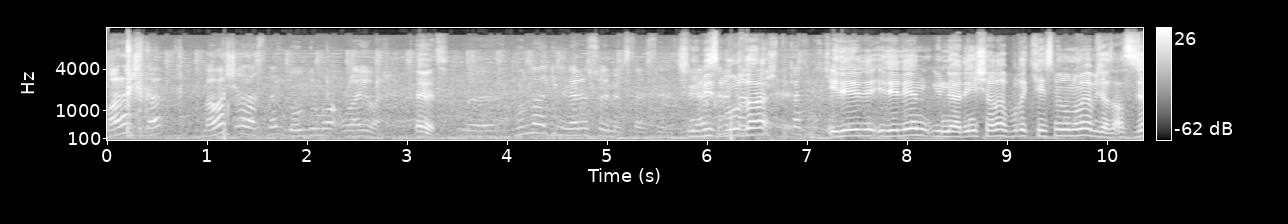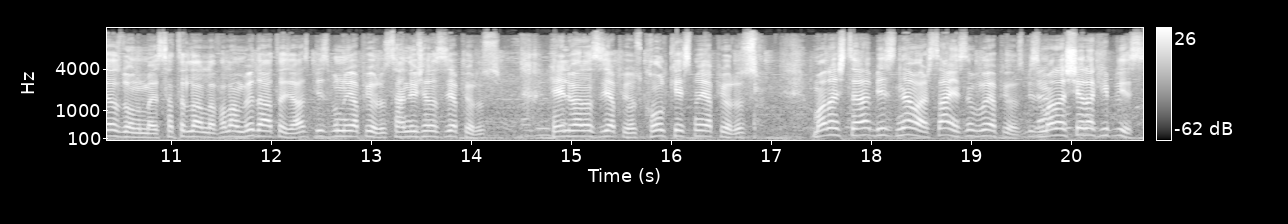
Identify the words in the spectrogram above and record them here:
Maraş'ta lavaş arasında bir dondurma olayı var. Evet. E, bununla ilgili neler söylemek istersiniz? Şimdi Yani biz burada dikkatimizi çekti. ileri, ilerleyen günlerde inşallah burada kesme dondurma yapacağız. Asacağız dondurmayı satırlarla falan böyle dağıtacağız. Biz bunu yapıyoruz. Sandviç arası yapıyoruz. Helva arası yapıyoruz. Kol kesme yapıyoruz. Maraş'ta biz ne varsa aynısını burada yapıyoruz. Biz Maraş'a rakipliyiz.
